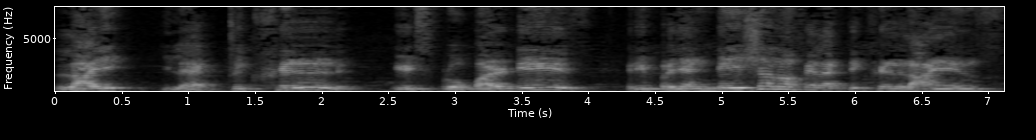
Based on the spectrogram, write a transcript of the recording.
like electric field, its properties, representation of electric field lines.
